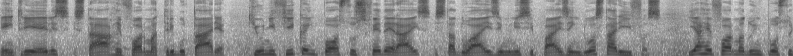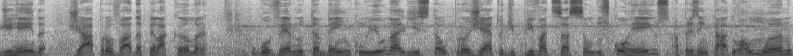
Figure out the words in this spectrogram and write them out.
Entre eles está a reforma tributária, que unifica impostos federais, estaduais e municipais em duas tarifas, e a reforma do imposto de renda, já aprovada pela Câmara. O governo também incluiu na lista o projeto de privatização dos Correios, apresentado há um ano.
